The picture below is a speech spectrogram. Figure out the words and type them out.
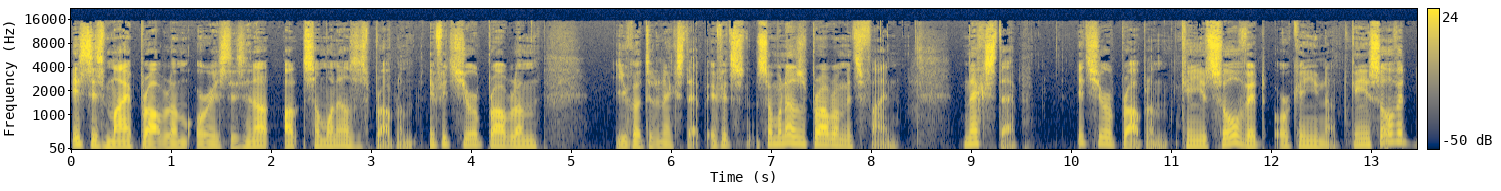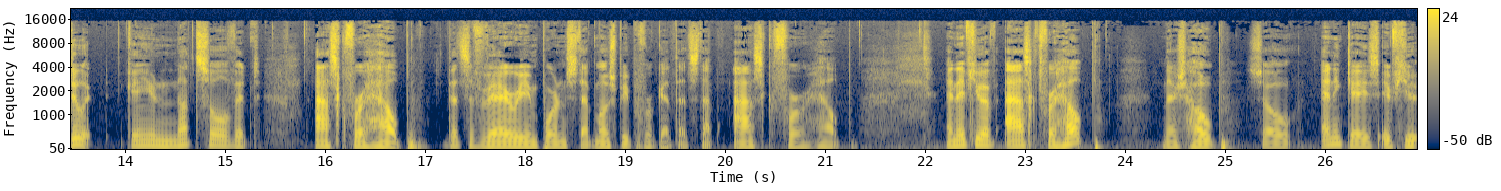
is this my problem or is this not uh, someone else's problem? If it's your problem you go to the next step. If it's someone else's problem it's fine. Next step it's your problem. Can you solve it or can you not? Can you solve it? Do it. Can you not solve it? Ask for help. That's a very important step. Most people forget that step. Ask for help. And if you have asked for help there's hope. So, any case, if you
